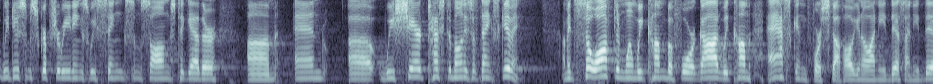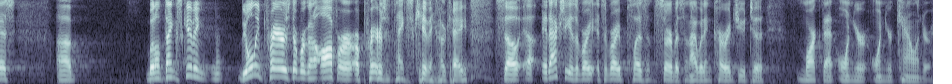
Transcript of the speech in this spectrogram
We do some scripture readings, we sing some songs together, um, and uh, we share testimonies of thanksgiving. I mean, so often when we come before God, we come asking for stuff. Oh, you know, I need this, I need this. Uh, but on Thanksgiving, the only prayers that we're going to offer are prayers of thanksgiving okay so uh, it actually is a very it's a very pleasant service and i would encourage you to mark that on your on your calendar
